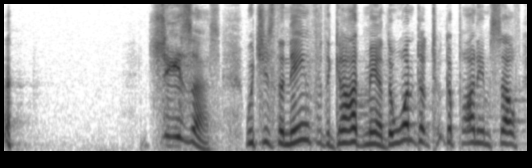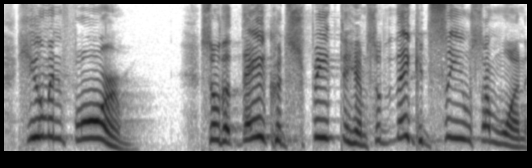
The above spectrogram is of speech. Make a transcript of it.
Jesus, which is the name for the God man, the one that took upon himself human form so that they could speak to him, so that they could see someone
